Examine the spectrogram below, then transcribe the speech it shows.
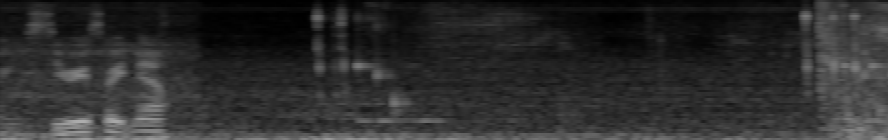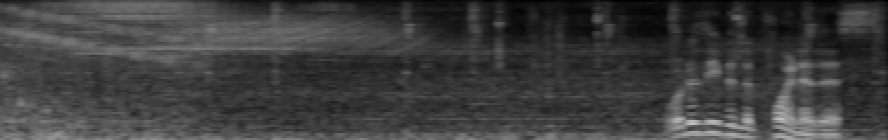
Are you serious right now? What is even the point of this?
